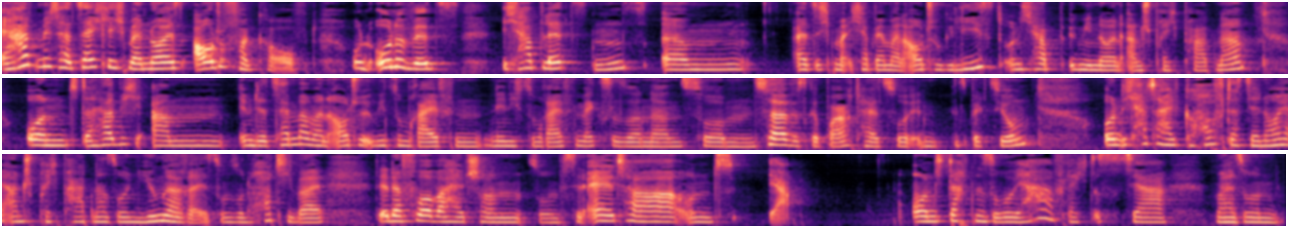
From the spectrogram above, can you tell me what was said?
Er hat mir tatsächlich mein neues Auto verkauft und ohne Witz, ich habe letztens, ähm, als ich mal, ich habe ja mein Auto geleast und ich habe irgendwie einen neuen Ansprechpartner und dann habe ich ähm, im Dezember mein Auto irgendwie zum Reifen, nee, nicht zum Reifenwechsel, sondern zum Service gebracht, halt zur In Inspektion. Und ich hatte halt gehofft, dass der neue Ansprechpartner so ein jüngerer ist und so ein Hottie, weil der davor war halt schon so ein bisschen älter und ja, Und ich dachte mir so, ja, vielleicht ist es ja mal so ein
